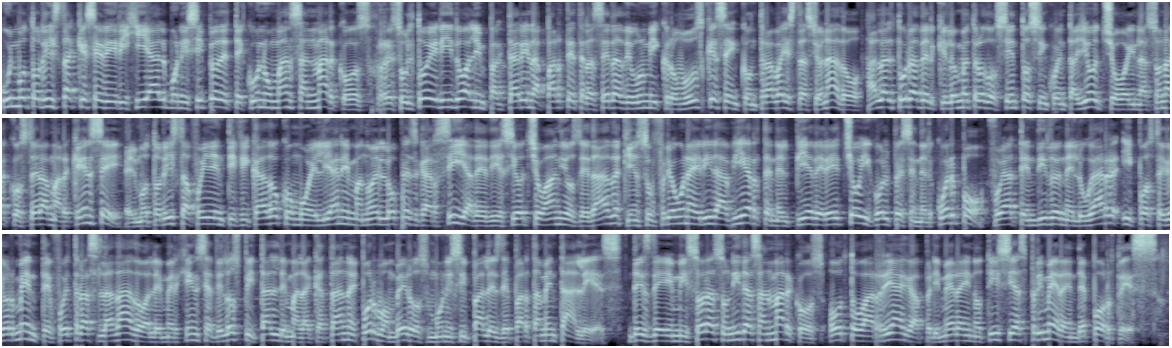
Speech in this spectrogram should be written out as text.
Un motorista que se dirigía al municipio de Tecunumán, San Marcos, resultó herido al impactar en la parte trasera de un microbús que se encontraba estacionado a la altura del kilómetro 258 en la zona costera marquense. El motorista fue identificado como Elian Emanuel López García, de 18 años de edad, quien sufrió una herida abierta en el pie derecho y golpes en el cuerpo. Fue atendido en el lugar y posteriormente fue trasladado a la emergencia del hospital de Malacatán por bomberos municipales departamentales. Desde de Emisoras Unidas San Marcos, Otto Arriaga, primera en noticias, primera en deportes.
